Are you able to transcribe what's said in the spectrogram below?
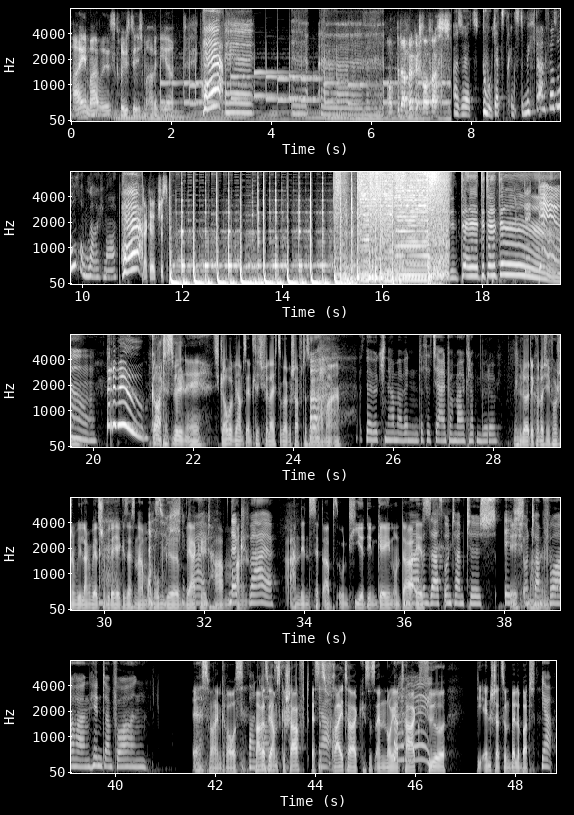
Hi Maris, grüß dich, Marvin hier. Hä? Äh, äh, äh. Ob du da Böcke drauf hast? Also jetzt, du, jetzt bringst du mich da in Versuchung, sag ich mal. Hä? Danke, tschüss. Gottes Willen, ey. Ich glaube, wir haben es endlich vielleicht sogar geschafft. Das wäre der Oh. Hammer, Es wäre wirklich ein Hammer, wenn das jetzt ja einfach mal klappen würde. Liebe Leute, ihr könnt euch nicht vorstellen, wie lange wir jetzt schon wieder hier gesessen haben und ist rumgewerkelt Qual. haben Eine an, Qual. an den Setups und hier den Gain und da Marvin ist. saß unterm Tisch, ich unterm mal. Vorhang, hinterm Vorhang. Es war ein Graus. War ein Maris, wir haben es geschafft. Es ist Ja. Freitag. Es ist ein neuer Tag Friday. für die Endstation Bällebad. Ja,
